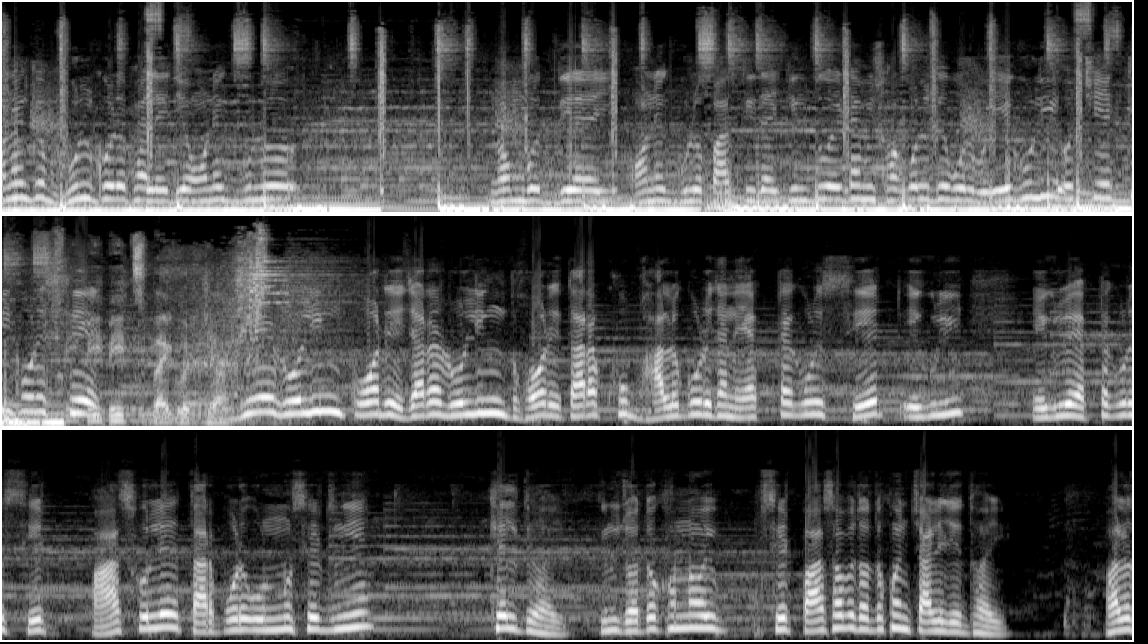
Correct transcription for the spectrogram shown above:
অনেকে ভুল করে ফেলে যে অনেকগুলো নম্বর দেয় অনেকগুলো পাত্রি দেয় কিন্তু এটা আমি সকলকে বলব এগুলি হচ্ছে একটি করে সেট. যে রোলিং করে যারা রোলিং ধরে তারা খুব ভালো করে জানে একটা করে সেট এগুলি এগুলো একটা করে সেট পাস হলে তারপরে অন্য সেট নিয়ে খেলতে হয়। কিন্তু যতক্ষণ না ওই সেট পাস হবে ততক্ষণ চালিয়ে যেতে হয়। ভালো থাক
